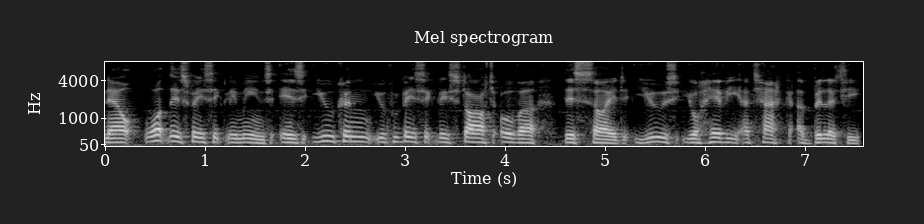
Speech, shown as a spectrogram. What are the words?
now, what this basically means is you can you can basically start over this side, use your heavy attack ability,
